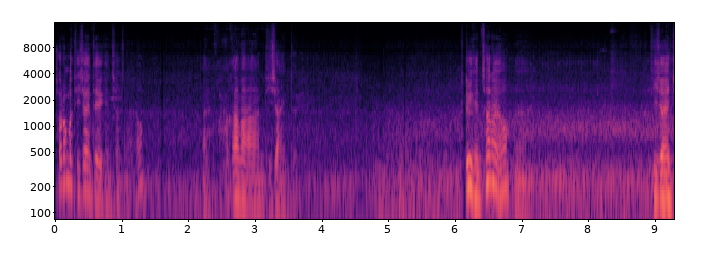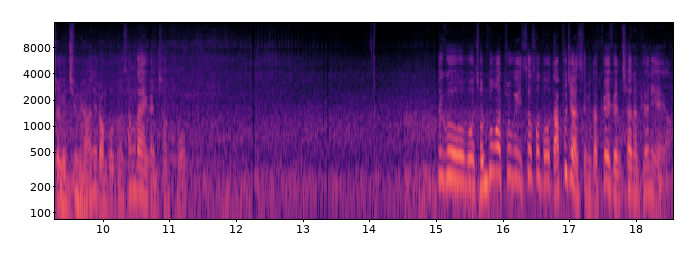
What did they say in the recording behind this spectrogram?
저런 거 디자인 되게 괜찮잖아요. 네, 과감한 디자인들. 되게 괜찮아요. 네. 디자인적인 측면 이런 부분 상당히 괜찮고. 그리고 뭐 전동화 쪽에 있어서도 나쁘지 않습니다. 꽤 괜찮은 편이에요.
